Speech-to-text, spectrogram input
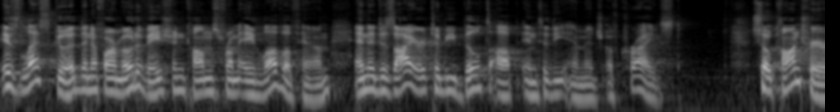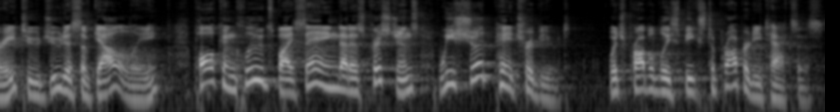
is less good than if our motivation comes from a love of Him and a desire to be built up into the image of Christ. So, contrary to Judas of Galilee, Paul concludes by saying that as Christians, we should pay tribute, which probably speaks to property taxes.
